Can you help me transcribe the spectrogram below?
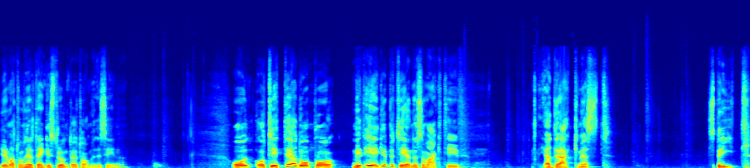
Genom att hon helt enkelt struntade i att ta medicinen. Och, och tittar jag då på mitt eget beteende som aktiv. Jag drack mest sprit.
